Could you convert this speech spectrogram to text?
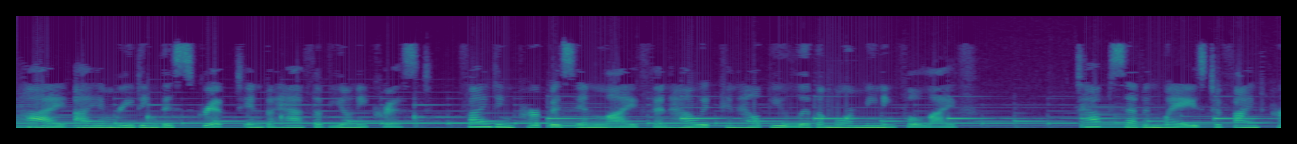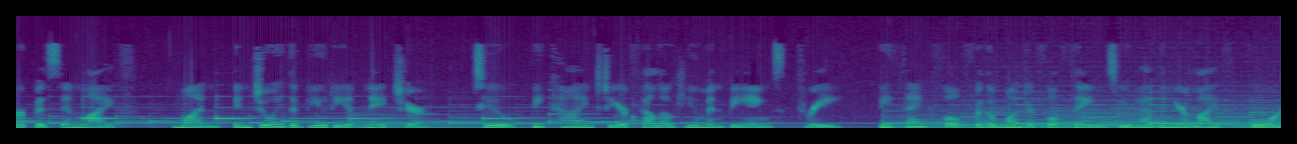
Hi, I am reading this script in behalf of Yoni Christ. Finding purpose in life and how it can help you live a more meaningful life. Top 7 ways to find purpose in life. 1. Enjoy the beauty of nature. 2. Be kind to your fellow human beings. 3. Be thankful for the wonderful things you have in your life. 4.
